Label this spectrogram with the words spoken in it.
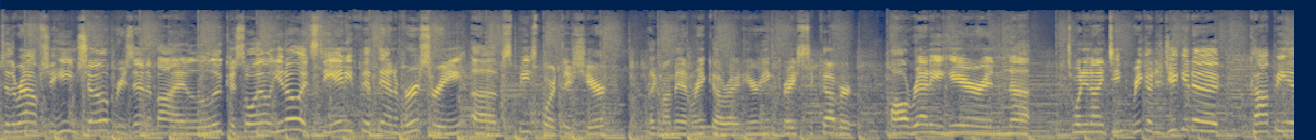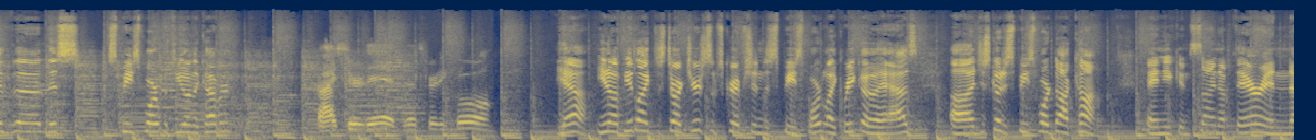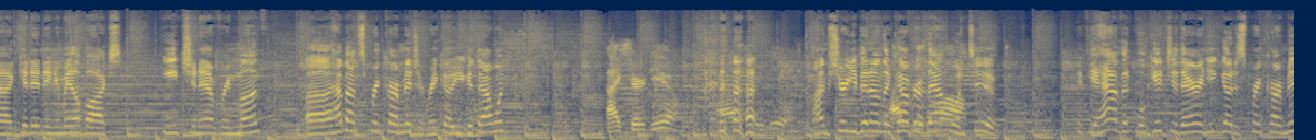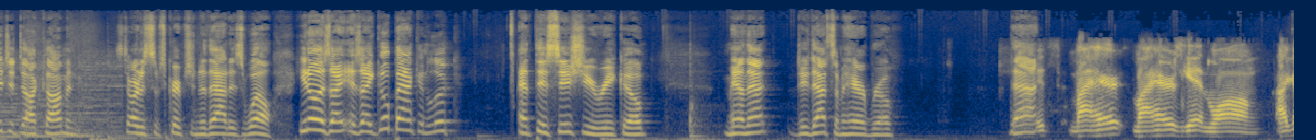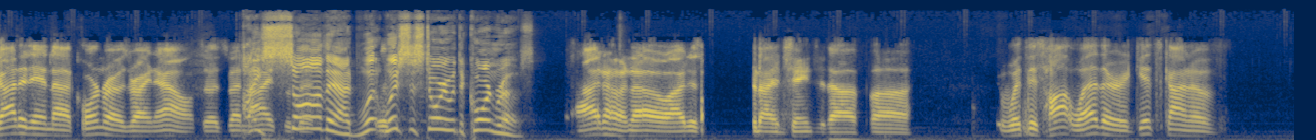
back to the Ralph Sheheen Show, presented by Lucas Oil. You know, it's the 85th anniversary of Speed Sport this year. Look at my man Rico right here. He graced the cover already here in uh, 2019. Rico, did you get a copy of uh, this Speed Sport with you on the cover? I sure did. That's pretty cool. Yeah, you know, if you'd like to start your subscription to Speed Sport like Rico has, uh, just go to speedsport.com and you can sign up there and uh, get it in your mailbox each and every month. Uh, how about Sprint Car Midget? Rico, you get that one? I sure do. I sure do. I'm sure you've been on the cover of that one too. If you haven't, we'll get you there, and you can go to sprintcarmidget.com and start a subscription to that as well. You know, as I as I go back and look at this issue, Rico, man, that dude, that's some hair, bro. That It's my hair. My hair's getting long. I got it in uh, cornrows right now, so it's been. I with saw that. What what's the story with the cornrows? I don't know. I just figured I'd change it up. Uh, with this hot weather, it gets kind of,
